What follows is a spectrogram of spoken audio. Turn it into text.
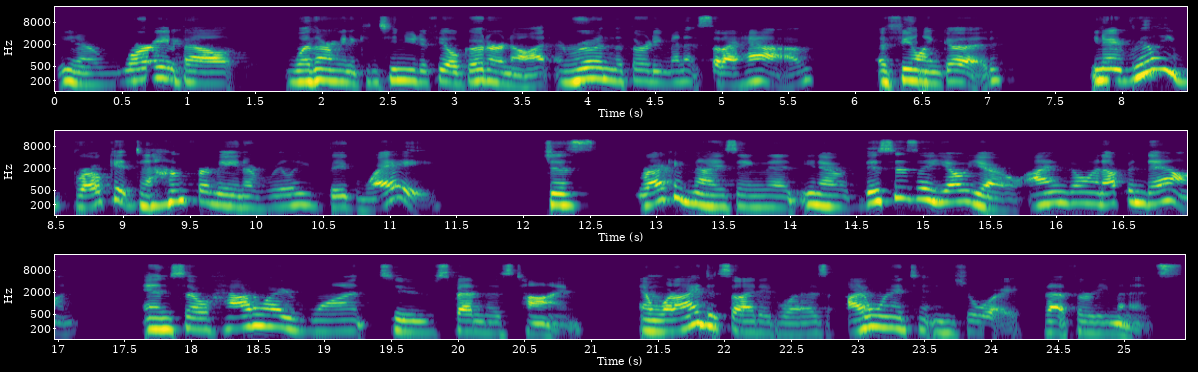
you know, worry about whether I'm going to continue to feel good or not and ruin the 30 minutes that I have of feeling good. You know, it really broke it down for me in a really big way. Just recognizing that, you know, this is a yo yo. I'm going up and down. And so, how do I want to spend this time? And what I decided was I wanted to enjoy that 30 minutes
